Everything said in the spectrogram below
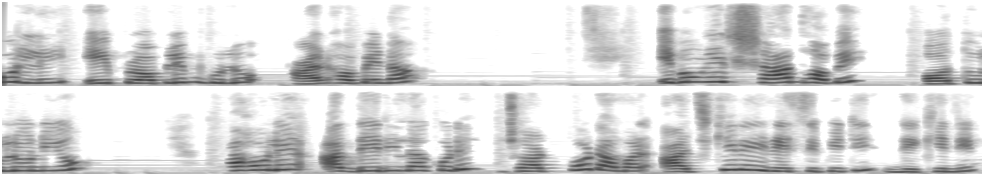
করলে এই প্রবলেমগুলো আর হবে না। এবং এর স্বাদ হবে অতুলনীয়। তাহলে আর দেরি না করে ঝটপট আমার আজকের এই রেসিপিটি দেখে নিন।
